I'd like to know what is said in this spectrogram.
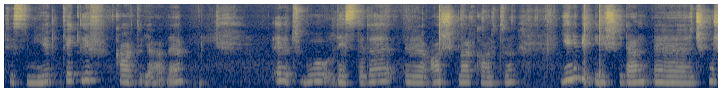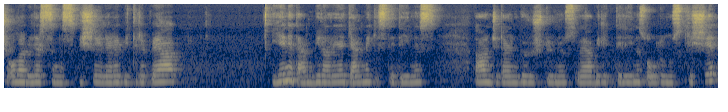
Teslimiyet. Teklif kartı geldi. Evet bu destede e, aşıklar kartı. Yeni bir ilişkiden e, çıkmış olabilirsiniz. Bir şeylere bitirip veya yeniden bir araya gelmek istediğiniz daha önceden görüştüğünüz veya birlikteliğiniz olduğunuz kişi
